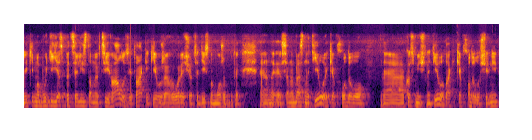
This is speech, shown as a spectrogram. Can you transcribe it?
які, мабуть, і є спеціалістами в цій галузі, так які вже говорять, що це дійсно може бути е, небесне тіло, яке входило е, космічне тіло, так яке входило в щільні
